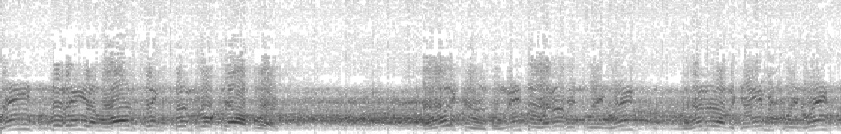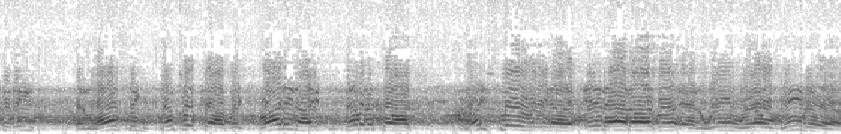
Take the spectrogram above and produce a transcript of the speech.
Reed City and Lansing Central Catholic. The Lakers will meet the winner between Reed, the winner of the game between Reed City and Lansing Central Catholic Friday night, 7 o'clock, Chrysler Arena in Ann Arbor, and we will be there.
